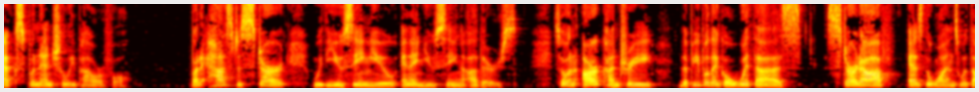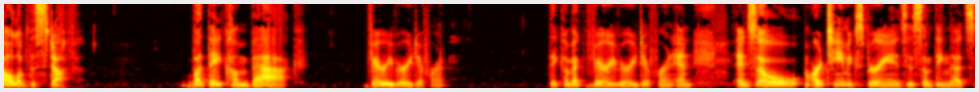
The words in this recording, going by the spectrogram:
exponentially powerful. But it has to start with you seeing you and then you seeing others. So in our country, the people that go with us start off as the ones with all of the stuff, but they come back very, very different. They come back very, very different. And and so our team experience is something that's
